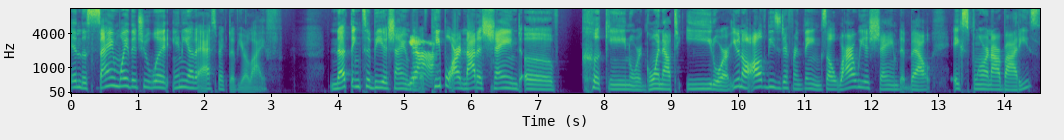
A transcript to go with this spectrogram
in the same way that you would any other aspect of your life. Nothing to be ashamed yeah. of. People are not ashamed of cooking or going out to eat or, you know, all of these different things. So, why are we ashamed about exploring our bodies?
